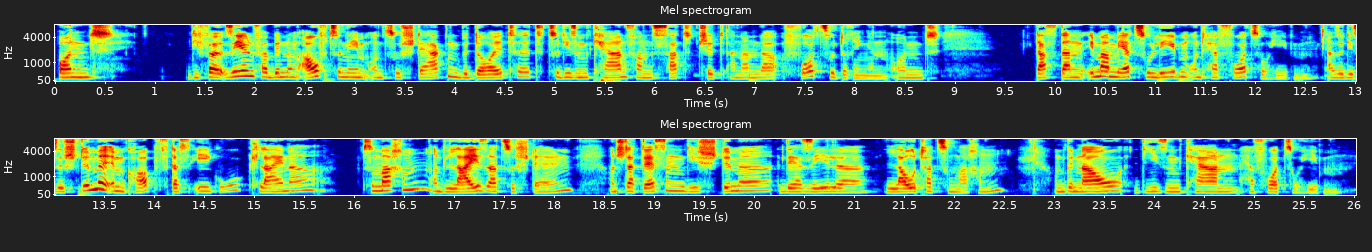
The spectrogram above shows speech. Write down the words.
Und die Seelenverbindung aufzunehmen und zu stärken bedeutet, zu diesem Kern von Sat Chit Ananda vorzudringen und das dann immer mehr zu leben und hervorzuheben. Also diese Stimme im Kopf, das Ego, kleiner zu machen und leiser zu stellen und stattdessen die Stimme der Seele lauter zu machen, um genau diesen Kern hervorzuheben.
